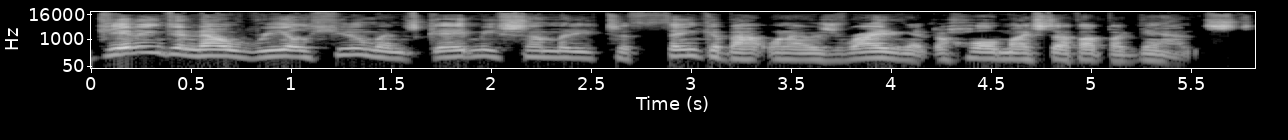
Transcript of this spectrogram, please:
getting to know real humans gave me somebody to think about when I was writing it to hold my stuff up against.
